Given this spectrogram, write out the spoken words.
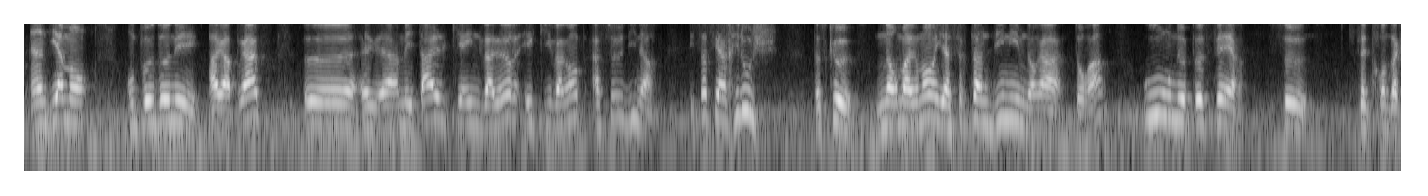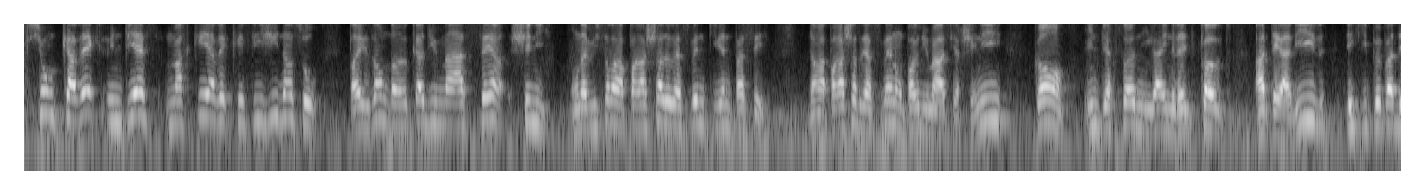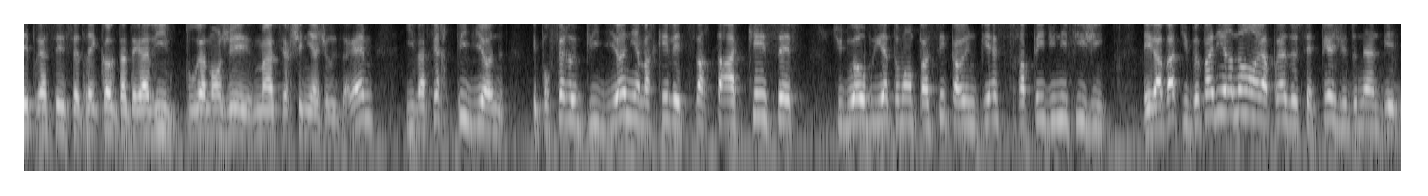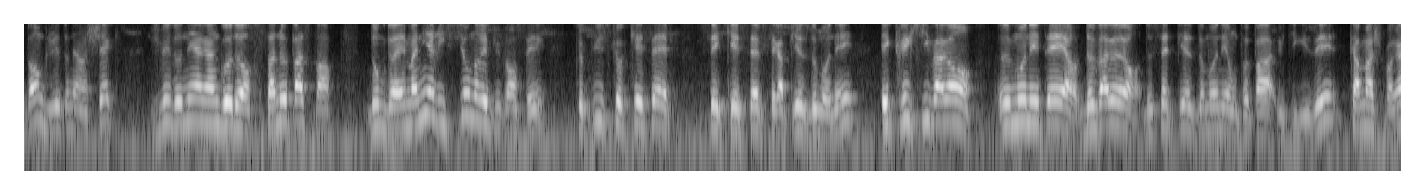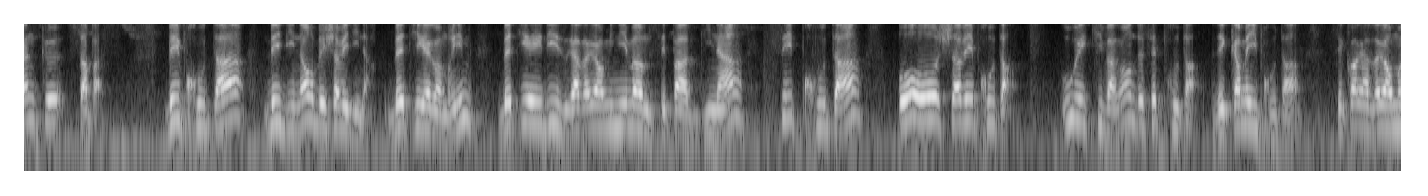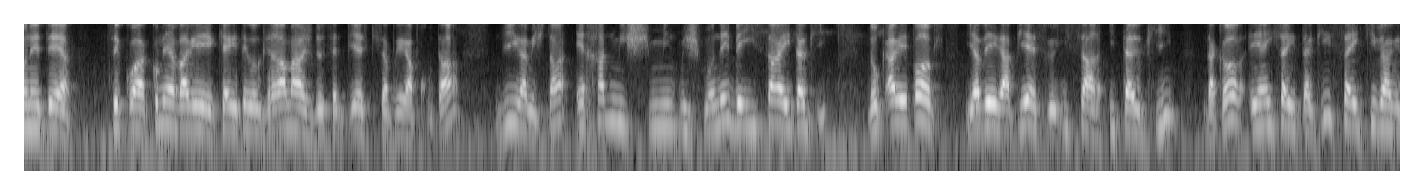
un diamant. On peut donner à la place euh, un métal qui a une valeur équivalente à ce dinar. Et ça, c'est un chidouche. Parce que normalement, il y a certains dinim dans la Torah où on ne peut faire ce, cette transaction qu'avec une pièce marquée avec l'effigie d'un sceau. Par exemple, dans le cas du Maaser Sheni. On a vu ça dans la paracha de la semaine qui vient de passer. Dans la paracha de la semaine, on parle du Maaser Sheni. Quand une personne il a une récolte à Tel Aviv et qui ne peut pas déplacer cette récolte à Tel Aviv pour la manger Maaser Sheni à Jérusalem, il va faire pidion. Et pour faire le pidion, il y a marqué Vetsarta Kesef tu dois obligatoirement passer par une pièce frappée d'une effigie. Et là-bas, tu ne peux pas dire non, à la place de cette pièce, je vais donner un billet de banque, je vais donner un chèque, je vais donner un lingot d'or. Ça ne passe pas. Donc, de la même manière, ici, on aurait pu penser que puisque Kesef, c'est Kesef, c'est la pièce de monnaie, et que l'équivalent euh, monétaire de valeur de cette pièce de monnaie, on ne peut pas utiliser, Kamash Magan, que ça passe. Bepruta, Bedinor, Beshavedina. Betiré Gambrim, Betiré disent la valeur minimum, c'est pas dinar, c'est Pruta, O Shave Pruta. Ou équivalent de cette pruta. Les kamei pruta, c'est quoi la valeur monétaire? C'est quoi? Combien valait? Quel était le grammage de cette pièce qui s'appelait la pruta? Dit la Mishnah, Echad Mishmone Beisar Italki. Donc à l'époque, il y avait la pièce, le Issar Italki, d'accord? Et un Issar Italki, ça,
